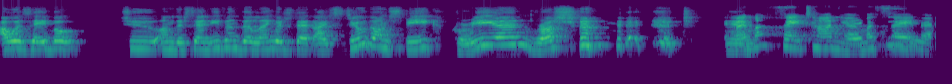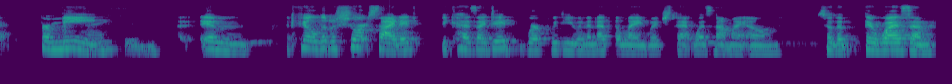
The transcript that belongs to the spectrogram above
I was able to understand even the language that I still don't speak, Korean, Russian. I must say, Tania, I must say that for me, um, I feel a little short-sighted because I did work with you in another language that was not my own. So the, there was, um,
